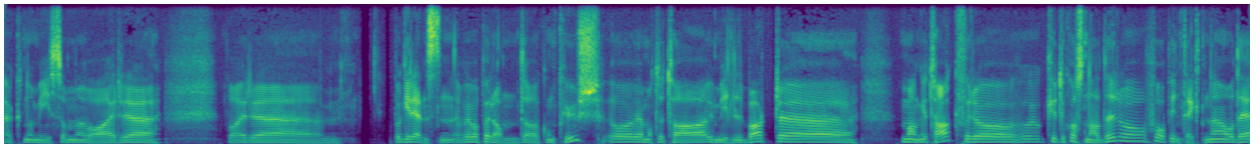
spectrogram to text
økonomi som var, var på grensen Vi var på randen av konkurs, og vi måtte ta umiddelbart uh, mange tak for å kutte kostnader og få opp inntektene. Og det,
